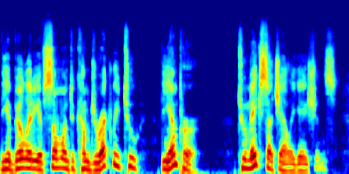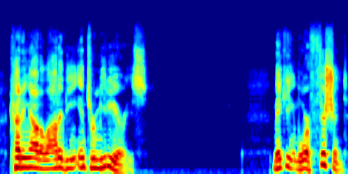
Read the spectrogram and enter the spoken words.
the ability of someone to come directly to the emperor to make such allegations, cutting out a lot of the intermediaries, making it more efficient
